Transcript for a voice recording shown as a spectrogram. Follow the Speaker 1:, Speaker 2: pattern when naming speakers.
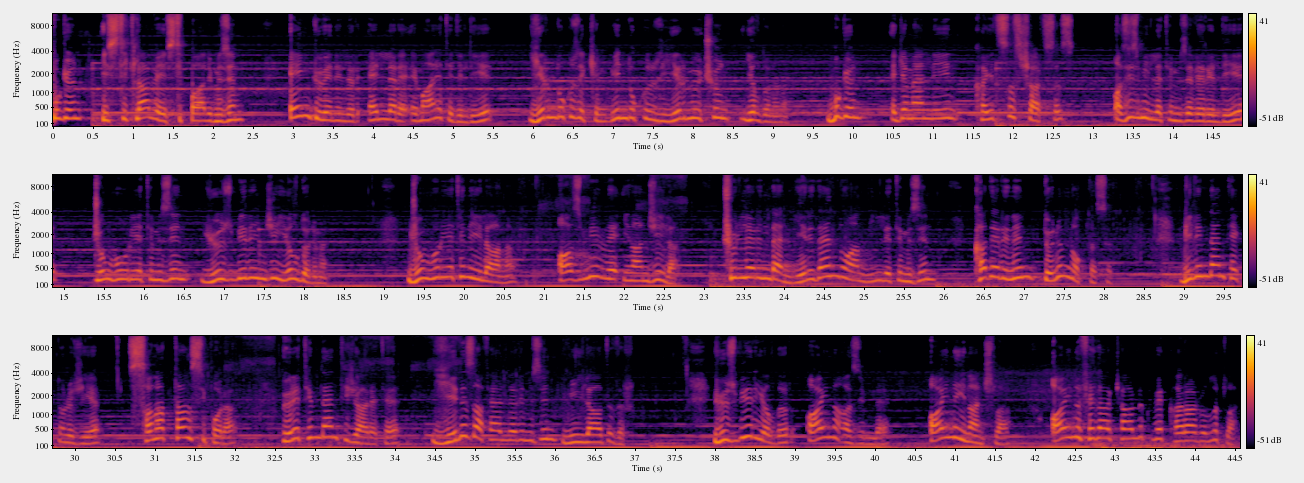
Speaker 1: Bugün istiklal ve istikbalimizin en güvenilir ellere emanet edildiği 29 Ekim 1923'ün yıl dönümü. Bugün egemenliğin kayıtsız şartsız aziz milletimize verildiği Cumhuriyetimizin 101. yıl dönümü. Cumhuriyetin ilanı azmi ve inancıyla küllerinden yeniden doğan milletimizin kaderinin dönüm noktası. Bilimden teknolojiye, sanattan spora, üretimden ticarete yeni zaferlerimizin miladıdır. 101 yıldır aynı azimle, aynı inançla, aynı fedakarlık ve kararlılıkla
